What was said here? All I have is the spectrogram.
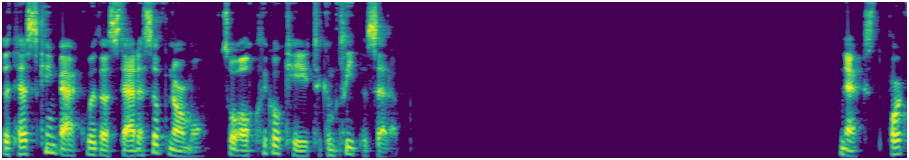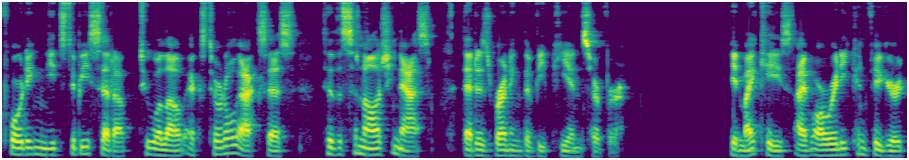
The test came back with a status of normal, so I'll click OK to complete the setup. Next, port forwarding needs to be set up to allow external access to the Synology NAS that is running the VPN server. In my case, I've already configured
